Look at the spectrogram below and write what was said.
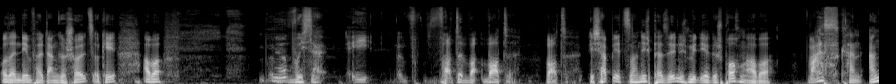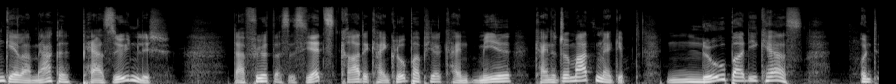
Oder in dem Fall danke Scholz, okay. Aber ja. wo ich sage, ey, warte, warte, warte. Ich habe jetzt noch nicht persönlich mit ihr gesprochen, aber was kann Angela Merkel persönlich dafür, dass es jetzt gerade kein Klopapier, kein Mehl, keine Tomaten mehr gibt? Nobody cares. Und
